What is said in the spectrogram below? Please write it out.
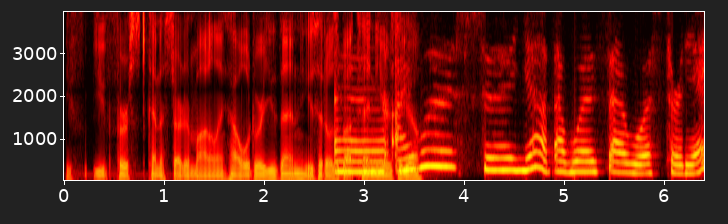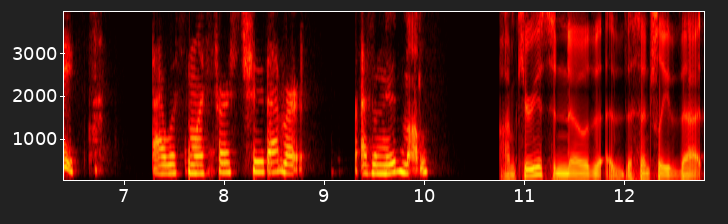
You f- you first kind of started modeling. How old were you then? You said it was about 10 Uh, years I ago. was, uh, yeah, that was, I was 38. That was my first shoot ever as a nude model. I'm curious to know the, essentially that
